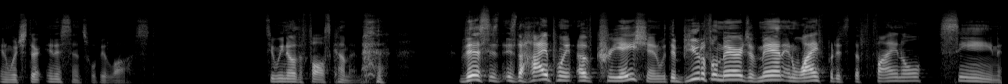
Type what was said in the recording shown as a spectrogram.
in which their innocence will be lost. See, we know the fall's coming. this is, is the high point of creation with the beautiful marriage of man and wife, but it's the final scene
